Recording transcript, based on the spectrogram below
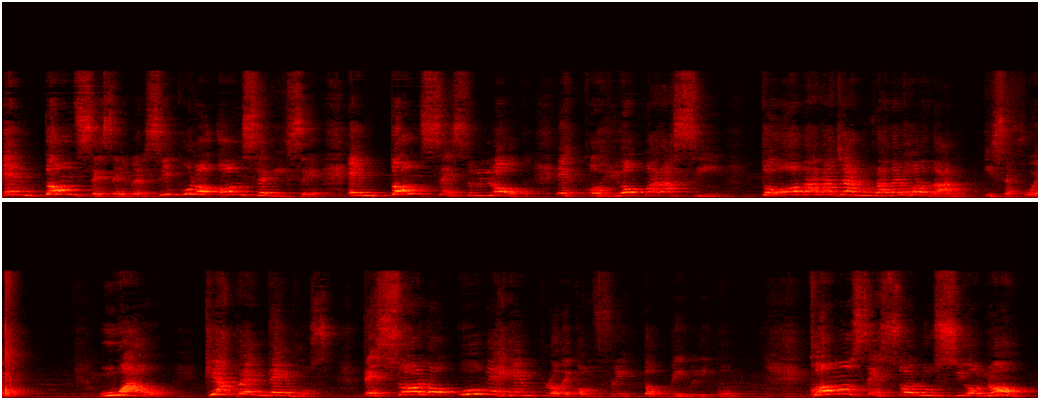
Entonces el versículo 11 dice, entonces Lot escogió para sí toda la llanura del Jordán y se fue. ¡Wow! ¿Qué aprendemos? de solo un ejemplo de conflicto bíblico. ¿Cómo se solucionó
